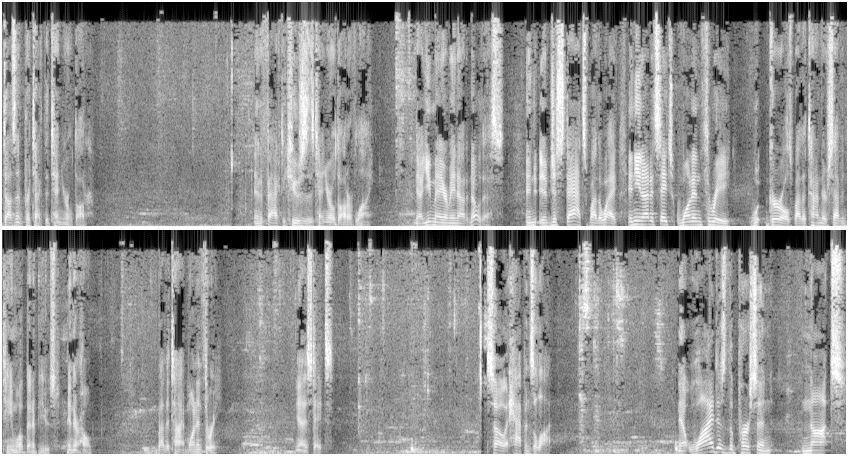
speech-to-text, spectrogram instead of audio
doesn't protect the 10 year old daughter. And in fact, accuses the 10 year old daughter of lying. Now, you may or may not know this. And just stats, by the way. In the United States, one in three w- girls by the time they're 17 will have been abused in their home. By the time, one in three. United States. So it happens a lot. Now, why does the person not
